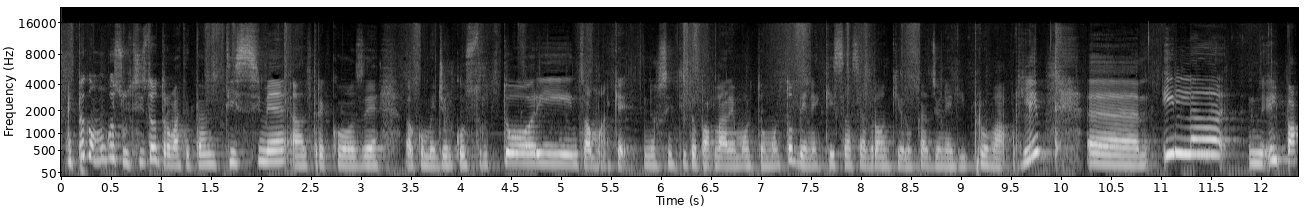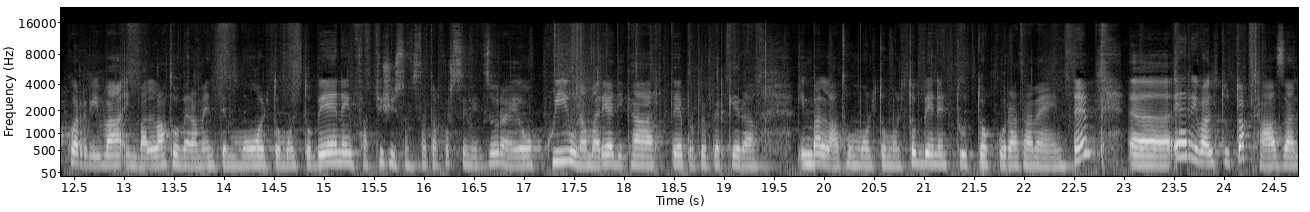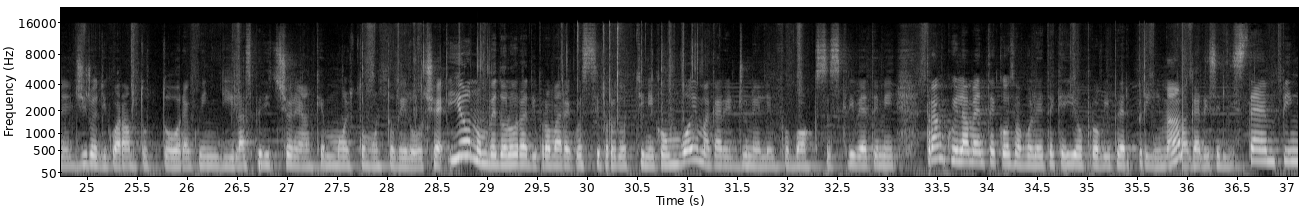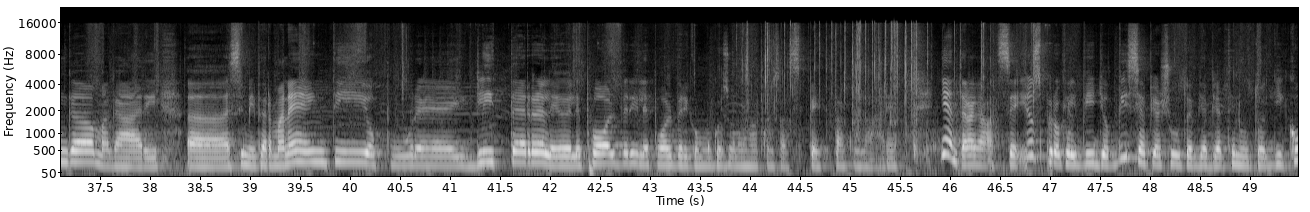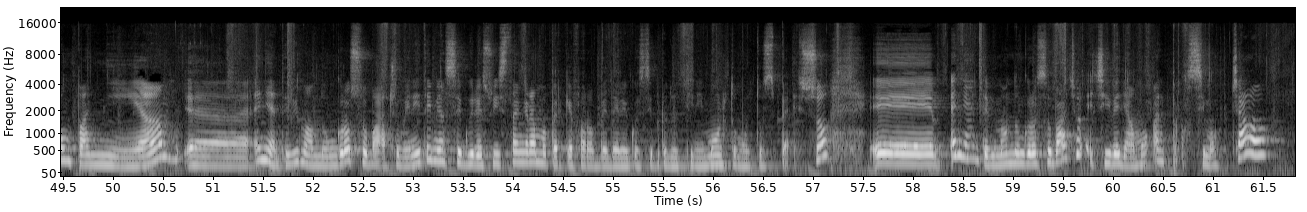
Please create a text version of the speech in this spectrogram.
E poi comunque sul sito trovate tantissime altre cose eh, come gel costruttori, insomma che ne ho sentito parlare molto molto bene, chissà se avrò anche l'occasione di provarli. Eh, il, il, pacco arriva imballato veramente molto molto bene, infatti ci sono stata forse mezz'ora e ho qui una marea di carte proprio perché era imballato molto molto bene, tutto accuratamente eh, e arriva il tutto a casa nel giro di 48 ore, quindi la spedizione è anche molto molto veloce. Io non vedo l'ora di provare questi prodottini con voi, magari giù nell'info box scrivetemi tranquillamente cosa volete che io provi per prima, magari se gli stamping, magari eh, semipermanenti oppure i glitter, le, le polveri, le polveri comunque sono una cosa spettacolare. Niente ragazze, io spero che il video vi sia piaciuto e vi abbia tenuto di compagnia eh, e niente, vi mando un grosso bacio, venitemi a seguire su Instagram perché farò vedere questi prodottini molto molto spesso e, e niente, vi mando un grosso bacio e ci vediamo al prossimo. Ciao!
